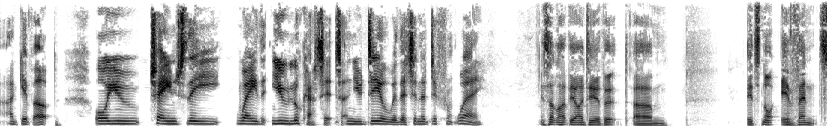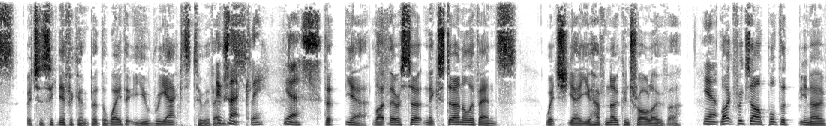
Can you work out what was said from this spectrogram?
I give up, or you change the way that you look at it and you deal with it in a different way. Is that like the idea that um, it's not events which are significant, but the way that you react to events? Exactly. Yes. That yeah, like there are certain external events which yeah you have no control over. Yeah. Like for example, the you know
